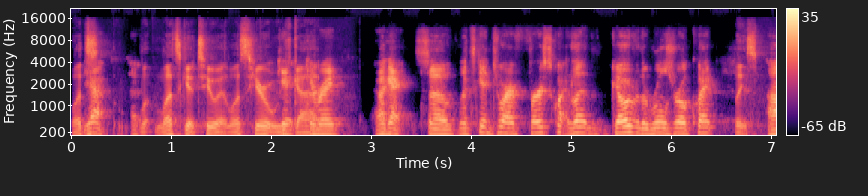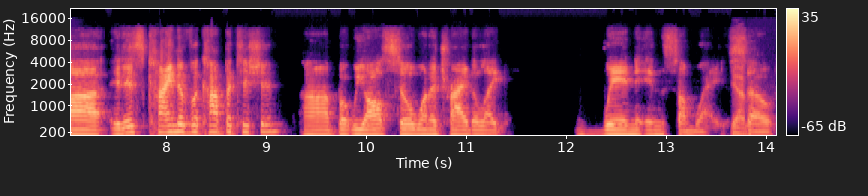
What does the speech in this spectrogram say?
let's Yeah. l- let's get to it. Let's hear what we've got, get right. Okay, so let's get into our first question. Let go over the rules real quick. please. Uh, it is kind of a competition, uh, but we all still want to try to like win in some way. Yeah. So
